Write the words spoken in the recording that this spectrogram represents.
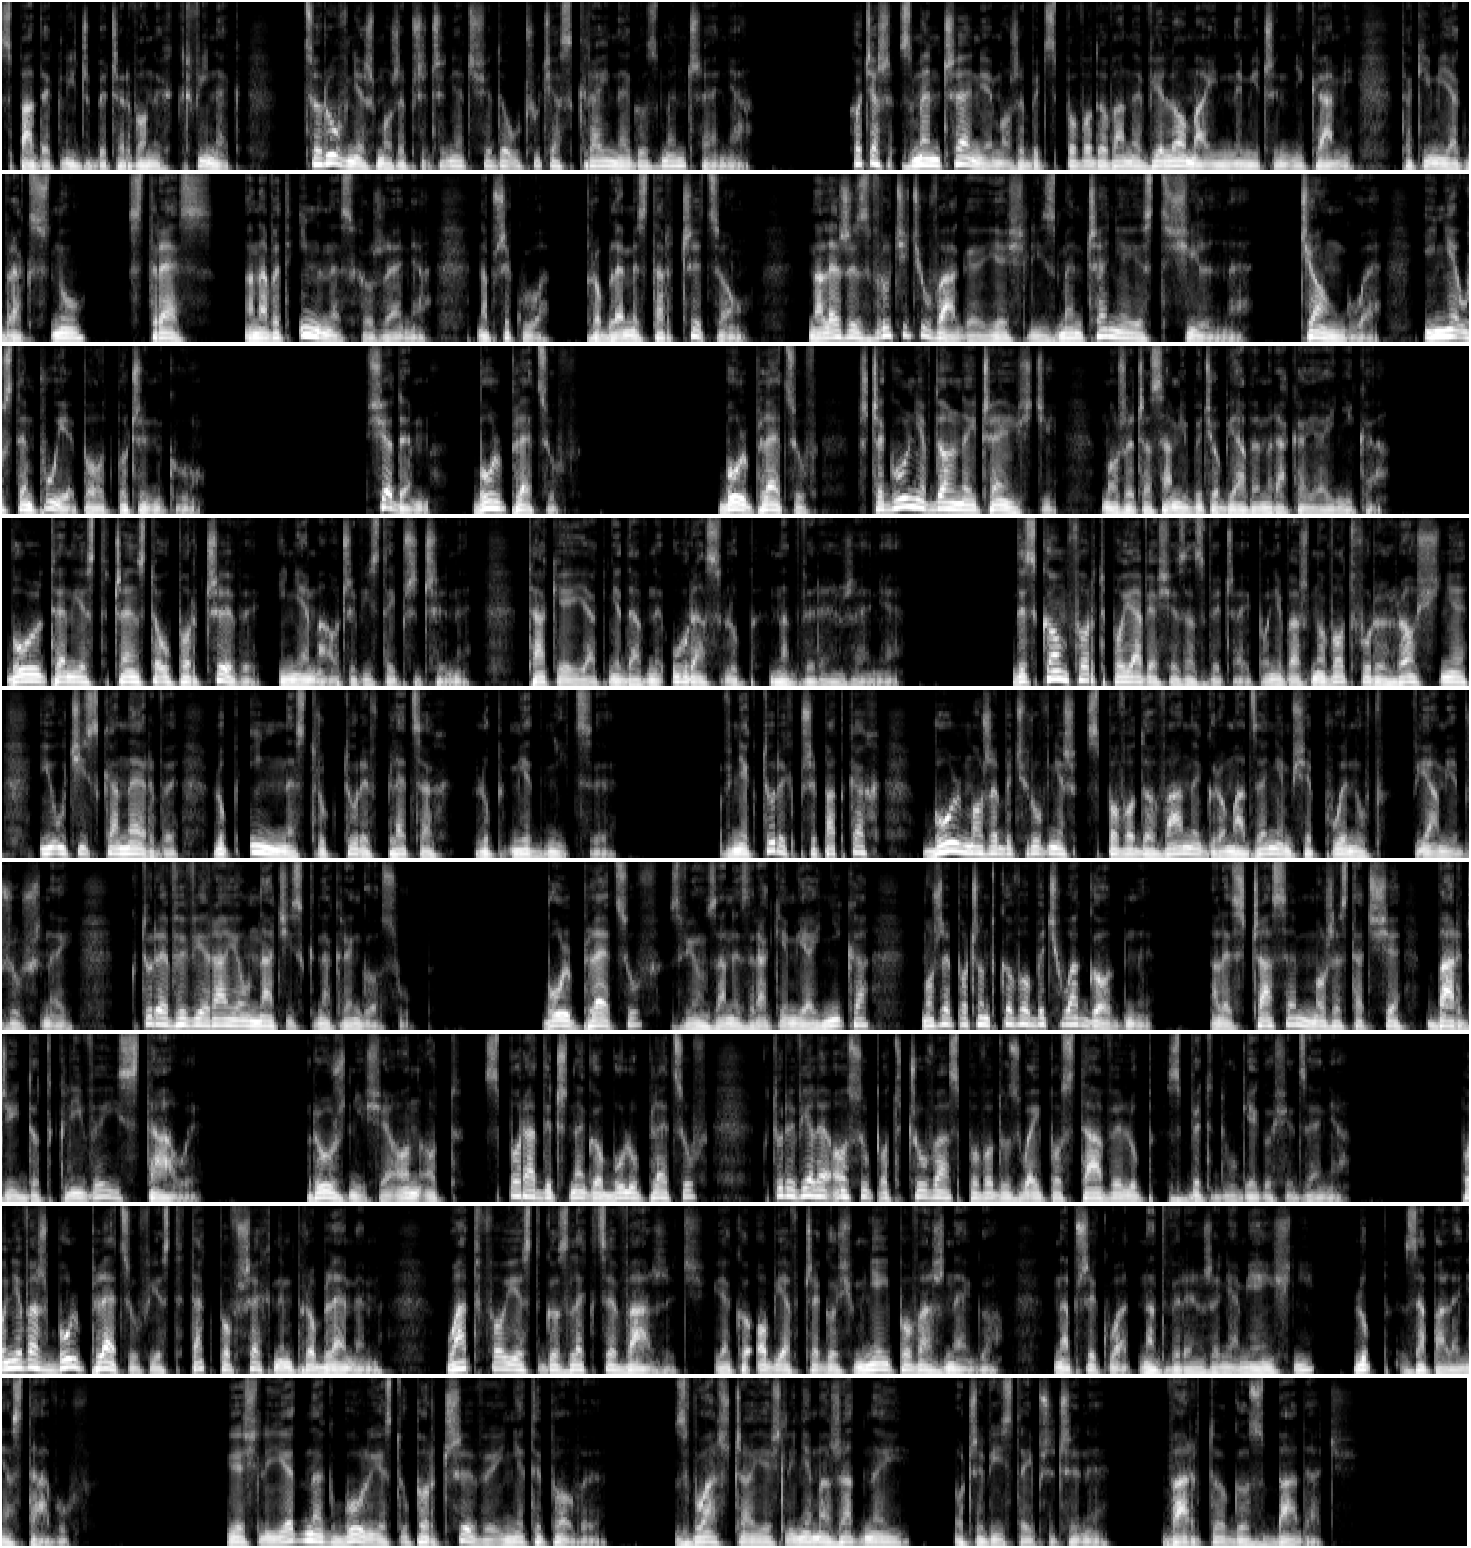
spadek liczby czerwonych krwinek, co również może przyczyniać się do uczucia skrajnego zmęczenia. Chociaż zmęczenie może być spowodowane wieloma innymi czynnikami, takimi jak brak snu, stres, a nawet inne schorzenia, np. problemy z tarczycą, należy zwrócić uwagę, jeśli zmęczenie jest silne, ciągłe i nie ustępuje po odpoczynku. 7. Ból pleców. Ból pleców, szczególnie w dolnej części, może czasami być objawem raka jajnika. Ból ten jest często uporczywy i nie ma oczywistej przyczyny, takiej jak niedawny uraz lub nadwyrężenie. Dyskomfort pojawia się zazwyczaj, ponieważ nowotwór rośnie i uciska nerwy lub inne struktury w plecach lub miednicy. W niektórych przypadkach ból może być również spowodowany gromadzeniem się płynów w jamie brzusznej, które wywierają nacisk na kręgosłup. Ból pleców związany z rakiem jajnika może początkowo być łagodny, ale z czasem może stać się bardziej dotkliwy i stały. Różni się on od sporadycznego bólu pleców, który wiele osób odczuwa z powodu złej postawy lub zbyt długiego siedzenia. Ponieważ ból pleców jest tak powszechnym problemem, łatwo jest go zlekceważyć jako objaw czegoś mniej poważnego, przykład nadwyrężenia mięśni lub zapalenia stawów. Jeśli jednak ból jest uporczywy i nietypowy, zwłaszcza jeśli nie ma żadnej oczywistej przyczyny, warto go zbadać.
